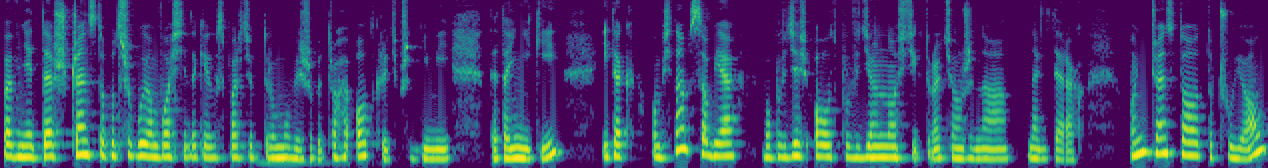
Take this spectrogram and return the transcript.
pewnie też często potrzebują właśnie takiego wsparcia, o którym mówisz, żeby trochę odkryć przed nimi te tajniki. I tak pomyślałam sobie, bo powiedziałeś o odpowiedzialności, która ciąży na, na literach. Oni często to czują,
